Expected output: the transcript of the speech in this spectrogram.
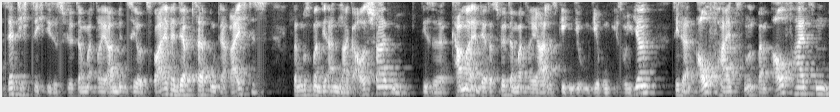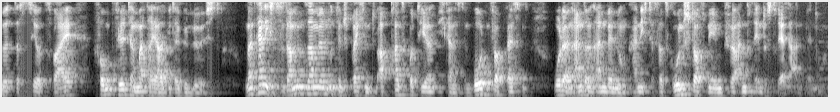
sättigt sich dieses Filtermaterial mit CO2. Wenn der Zeitpunkt erreicht ist, dann muss man die Anlage ausschalten, diese Kammer, in der das Filtermaterial ist, gegen die Umgebung isolieren, sie dann aufheizen und beim Aufheizen wird das CO2 vom Filtermaterial wieder gelöst. Und dann kann ich es zusammensammeln und entsprechend abtransportieren. Ich kann es den Boden verpressen oder in anderen Anwendungen kann ich das als Grundstoff nehmen für andere industrielle Anwendungen.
